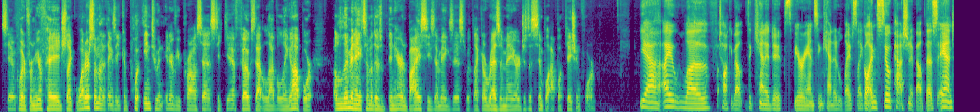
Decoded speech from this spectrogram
standpoint from your page like what are some of the things that you can put into an interview process to give folks that leveling up or eliminate some of those inherent biases that may exist with like a resume or just a simple application form. Yeah, I love talking about the candidate experience and candidate life cycle. I'm so passionate about this. And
